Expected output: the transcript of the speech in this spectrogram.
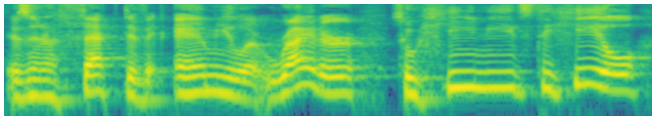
is an effective amulet writer, so he needs to heal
